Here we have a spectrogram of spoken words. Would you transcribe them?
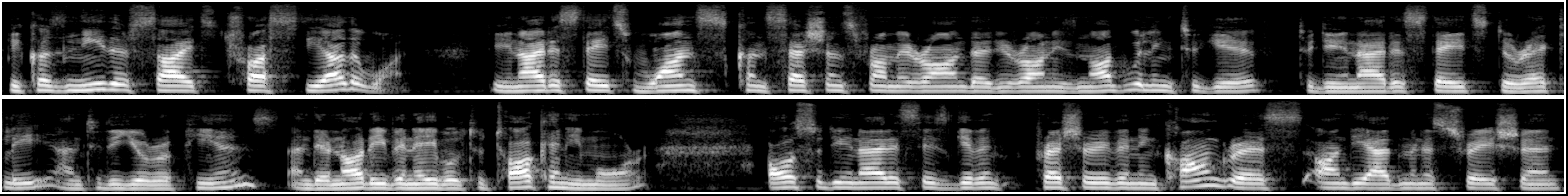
because neither side trusts the other one. The United States wants concessions from Iran that Iran is not willing to give to the United States directly and to the Europeans, and they're not even able to talk anymore. Also, the United States, given pressure even in Congress on the administration,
